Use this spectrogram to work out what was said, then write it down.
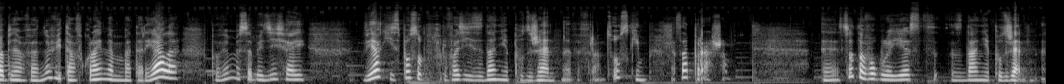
et bienvenue, witam w kolejnym materiale. Powiemy sobie dzisiaj, w jaki sposób wprowadzić zdanie podrzędne we francuskim. Zapraszam. E, Co to w ogóle jest zdanie podrzędne?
